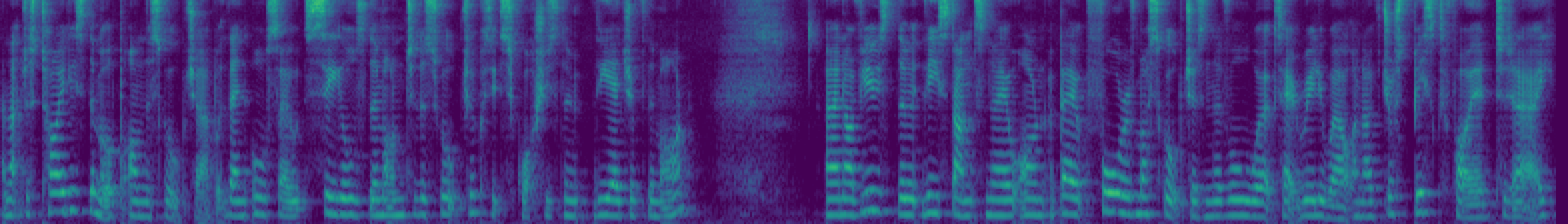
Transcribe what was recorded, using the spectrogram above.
and that just tidies them up on the sculpture but then also seals them onto the sculpture because it squashes the, the edge of them on. And I've used the, these stamps now on about four of my sculptures and they've all worked out really well and I've just bisque fired today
